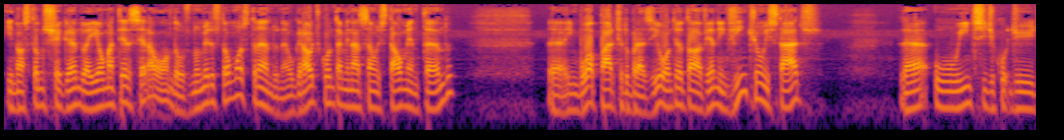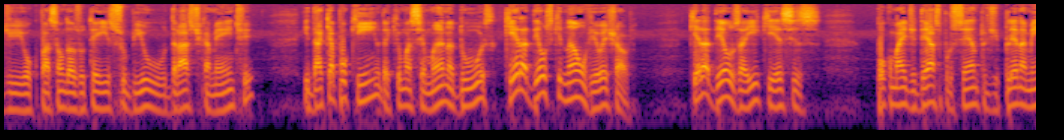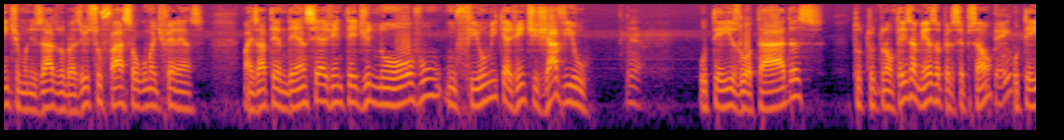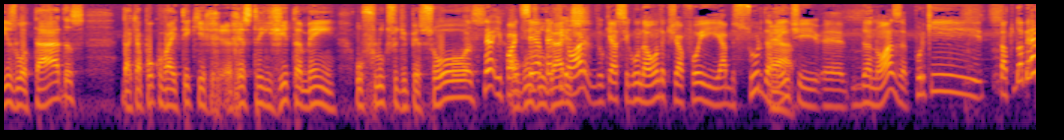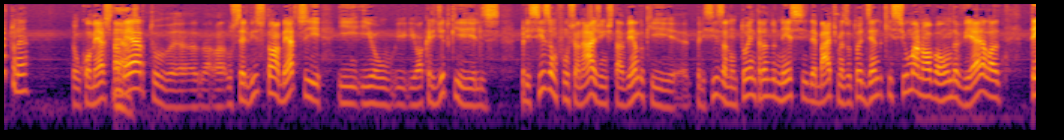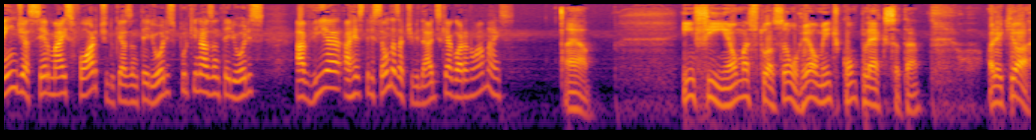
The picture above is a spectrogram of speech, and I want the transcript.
E nós estamos chegando aí a uma terceira onda. Os números estão mostrando, né? O grau de contaminação está aumentando é, em boa parte do Brasil. Ontem eu estava vendo em 21 estados, né, o índice de, de, de, ocupação das UTIs subiu drasticamente. E daqui a pouquinho, daqui uma semana, duas, queira Deus que não, viu, Echauri? Queira Deus aí que esses pouco mais de 10% de plenamente imunizados no Brasil, isso faça alguma diferença. Mas a tendência é a gente ter de novo um, um filme que a gente já viu. É. UTIs lotadas. Tu, tu, tu, não tens a mesma percepção? Tem. UTIs lotadas, daqui a pouco vai ter que restringir também o fluxo de pessoas. Não, e pode ser lugares... até pior do que a segunda onda, que já foi absurdamente é. É, danosa, porque está tudo aberto, né? Então, o comércio está é. aberto, é, os serviços estão abertos e, e, e eu, e eu acredito que eles precisam funcionar. A gente está vendo que precisa, não estou entrando nesse debate, mas eu estou dizendo que se uma nova onda vier, ela tende a ser mais forte do que as anteriores, porque nas anteriores havia a restrição das atividades que agora não há mais. É. Enfim, é uma situação realmente complexa, tá? Olha aqui, ó,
